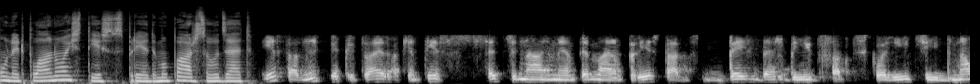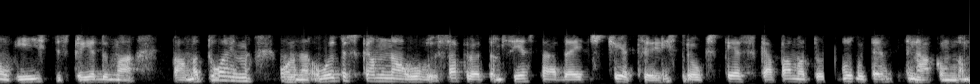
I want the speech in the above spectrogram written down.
un ir plānojis tiesas spriedumu pārsūdzēt. Iestāde nepiekrīt vairākiem tiesas secinājumiem, piemēram, par iestādes bezdarbību, faktisko rīcību nav īsti spriedumā pamatojuma, un otrs, kam nav saprotams iestādēji, šķiet iztrūks tiesiskā pamatu uzliktiem pienākumam,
